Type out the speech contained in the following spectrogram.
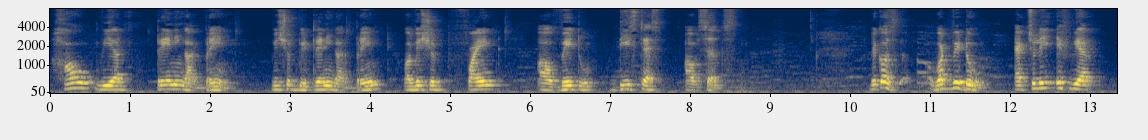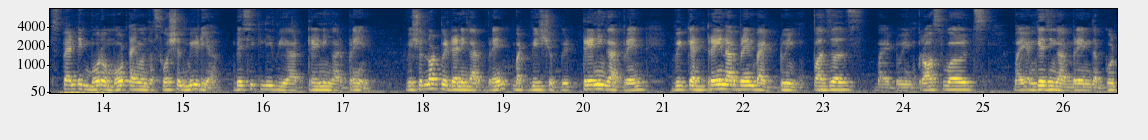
how we are training our brain. We should be training our brain or we should find a way to de-stress ourselves because what we do actually if we are spending more and more time on the social media basically we are training our brain. We should not be training our brain but we should be training our brain. We can train our brain by doing puzzles by doing crosswords by engaging our brain in the good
